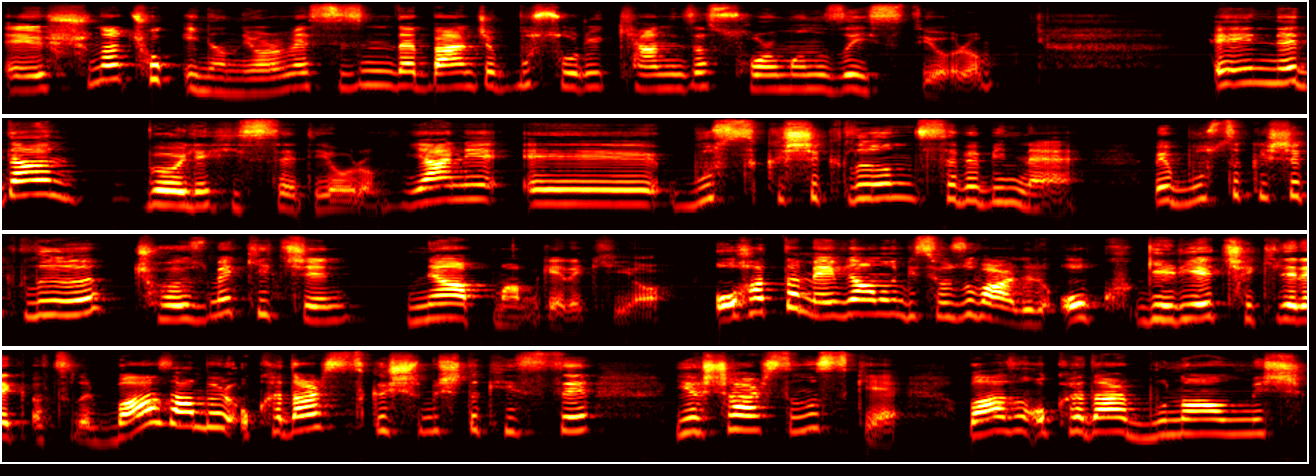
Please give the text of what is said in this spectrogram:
e, şuna çok inanıyorum ve sizin de bence bu soruyu kendinize sormanızı istiyorum. E, neden böyle hissediyorum? Yani e, bu sıkışıklığın sebebi ne? ve bu sıkışıklığı çözmek için ne yapmam gerekiyor? O hatta Mevlana'nın bir sözü vardır. Ok geriye çekilerek atılır. Bazen böyle o kadar sıkışmışlık hissi yaşarsınız ki. Bazen o kadar bunalmış,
